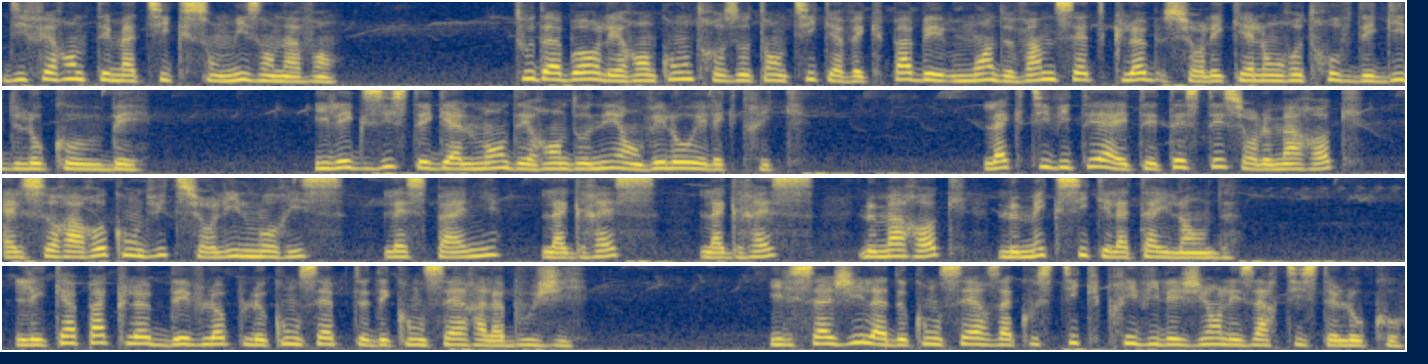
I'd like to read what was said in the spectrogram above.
différentes thématiques sont mises en avant. Tout d'abord les rencontres authentiques avec pas moins de 27 clubs sur lesquels on retrouve des guides locaux UB. Il existe également des randonnées en vélo électrique. L'activité a été testée sur le Maroc, elle sera reconduite sur l'île Maurice, l'Espagne, la Grèce, la Grèce, le Maroc, le Mexique et la Thaïlande. Les Kappa Club développent le concept des concerts à la bougie. Il s'agit là de concerts acoustiques privilégiant les artistes locaux.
